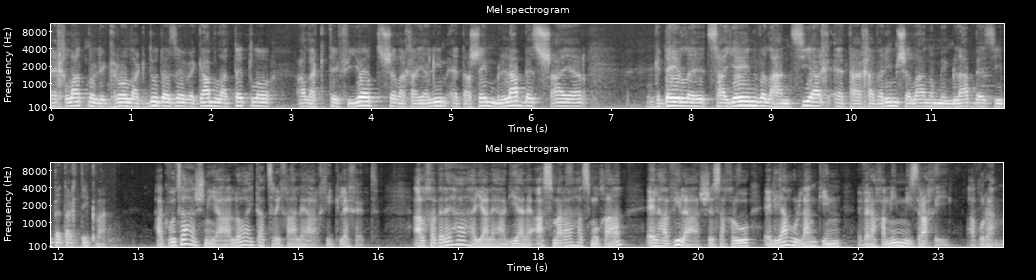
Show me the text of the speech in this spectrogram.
החלטנו לקרוא לגדוד הזה וגם לתת לו על הכתפיות של החיילים את השם לבס שייר כדי לציין ולהנציח את החברים שלנו ממלבס היא פתח תקווה. הקבוצה השנייה לא הייתה צריכה להרחיק לכת. על חבריה היה להגיע לאסמרה הסמוכה, אל הווילה ששכרו אליהו לנקין ורחמים מזרחי עבורם.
